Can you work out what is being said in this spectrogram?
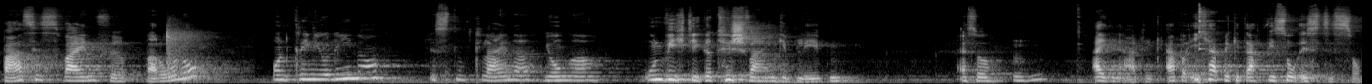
Basiswein für Barolo. Und Grignolino ist ein kleiner, junger, unwichtiger Tischwein geblieben. Also eigenartig. Aber ich habe mir gedacht, wieso ist es so?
